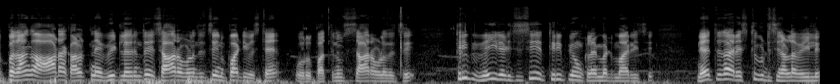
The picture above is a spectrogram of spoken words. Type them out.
இப்போ தாங்க ஆடை கலட்டினேன் வீட்டில் இருந்து சாரை விழுந்துச்சு நிப்பாட்டி வச்சிட்டேன். ஒரு பத்து நிமிஷம் சாரை விழுந்துச்சு திருப்பி வெயில் அடிச்சிச்சு திருப்பியும் கிளைமேட் மாறிடுச்சு. நேற்று தான் ரெஸ்ட் விட்டுச்சு நல்லா வெயில்.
